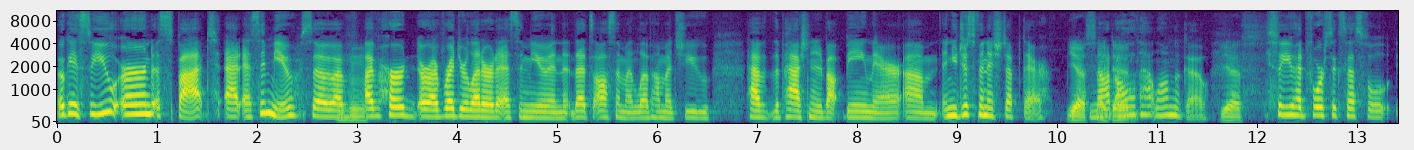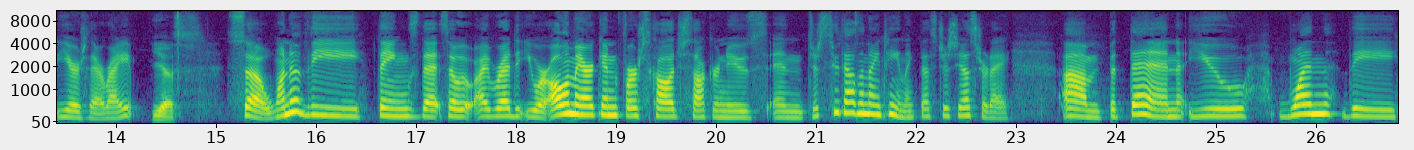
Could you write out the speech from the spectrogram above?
Okay, so you earned a spot at SMU. So I've Mm-hmm. I've heard or I've read your letter to SMU, and that's awesome. I love how much you have the passion about being there. Um, and you just finished up there. Yes, not all that long ago. Yes. So you had four successful years there, right? Yes. So one of the things that so I read that you were All American First College Soccer News in just 2019, like that's just yesterday. Um, but then you won the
